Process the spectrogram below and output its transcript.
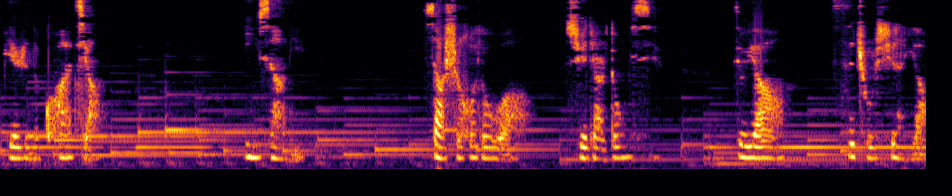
别人的夸奖。印象里，小时候的我学点东西就要四处炫耀，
